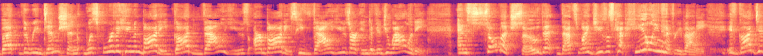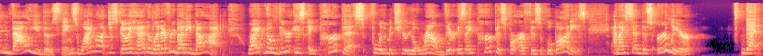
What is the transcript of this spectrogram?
but the redemption was for the human body. God values our bodies. He values our individuality. And so much so that that's why Jesus kept healing everybody. If God didn't value those things, why not just go ahead and let everybody die? Right? No, there is a purpose for the material realm. There is a purpose for our physical bodies. And I said this earlier that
